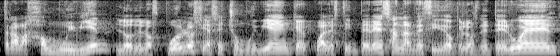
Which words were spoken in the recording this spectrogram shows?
trabajado muy bien lo de los pueblos y has hecho muy bien, que cuáles te interesan, has decidido que los de Teruel,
